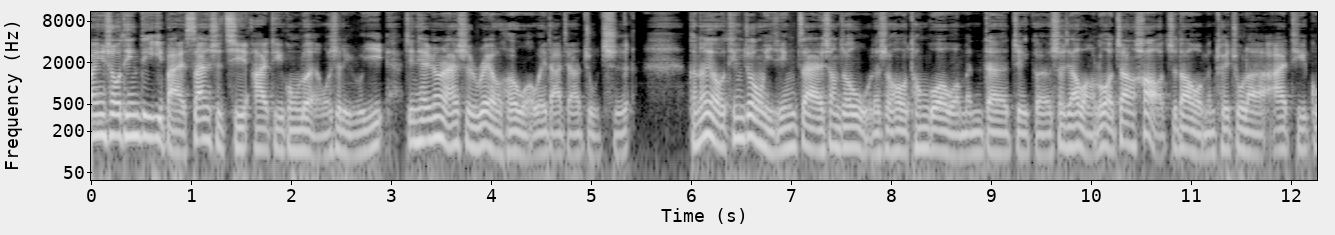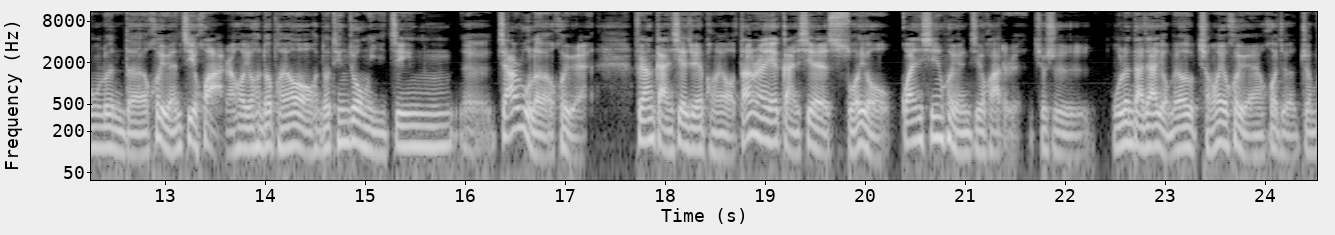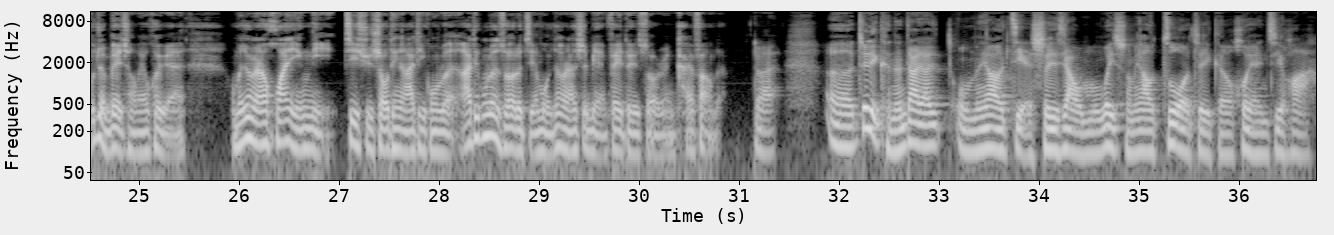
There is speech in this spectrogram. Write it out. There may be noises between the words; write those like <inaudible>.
欢迎收听第一百三十期 IT 公论，我是李如一。今天仍然是 Real 和我为大家主持。可能有听众已经在上周五的时候通过我们的这个社交网络账号知道我们推出了 IT 公论的会员计划，然后有很多朋友、很多听众已经呃加入了会员，非常感谢这些朋友，当然也感谢所有关心会员计划的人，就是无论大家有没有成为会员或者准不准备成为会员。我们仍然欢迎你继续收听 IT 公论，IT 公论所有的节目仍然是免费对所有人开放的。对，呃，这里可能大家我们要解释一下，我们为什么要做这个会员计划。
